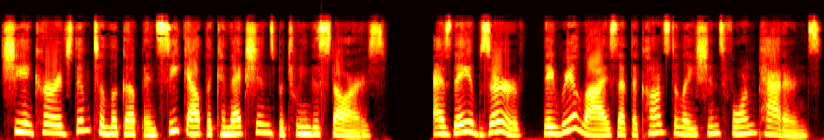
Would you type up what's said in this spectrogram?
She encouraged them to look up and seek out the connections between the stars. As they observed, they realized that the constellations formed patterns,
